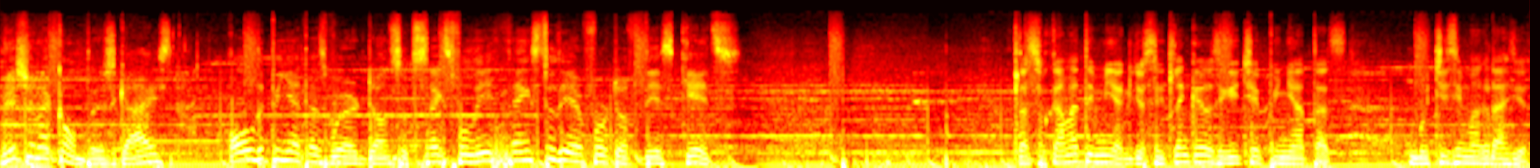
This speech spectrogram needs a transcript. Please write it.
Mission accomplished, guys. All the piñatas were done successfully thanks to the effort of these kids. Tlazocámate mía, yo soy tlen que sigue piñatas. Muchísimas gracias.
